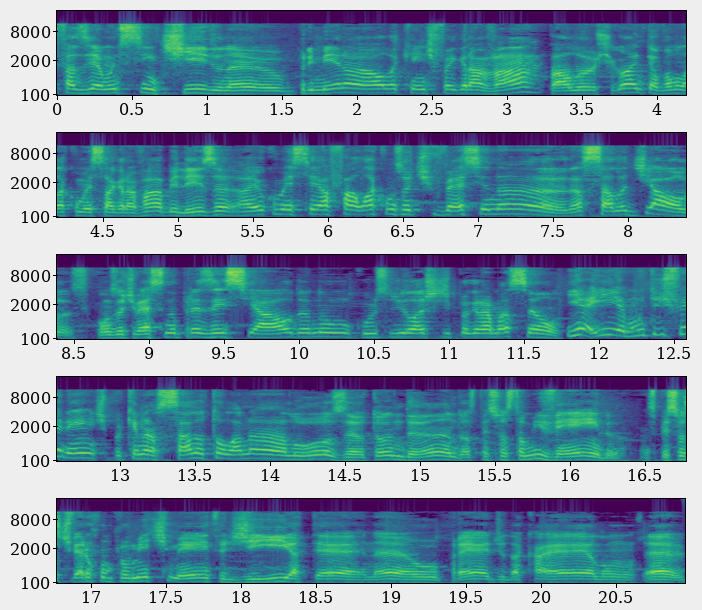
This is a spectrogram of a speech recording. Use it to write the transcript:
fazia muito sentido, né? A primeira aula que a gente foi gravar, Paulo chegou, ah, então vamos lá começar a gravar, beleza. Aí eu comecei a falar como se eu estivesse na, na sala de aulas, como se eu estivesse no presencial dando um curso de lógica de programação. E aí é muito diferente, porque na sala eu tô lá na lousa, eu tô andando, as pessoas estão me vendo, as pessoas tiveram comprometimento de ir até né, o prédio da Kaelon, é,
